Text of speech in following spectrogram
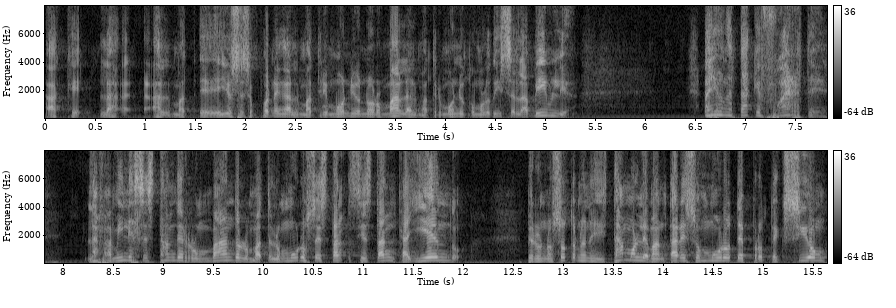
a que eh, ellos se oponen al matrimonio normal, al matrimonio como lo dice la Biblia. Hay un ataque fuerte. Las familias se están derrumbando, los, muros se están, se están cayendo. Pero nosotros necesitamos levantar esos muros de protección,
